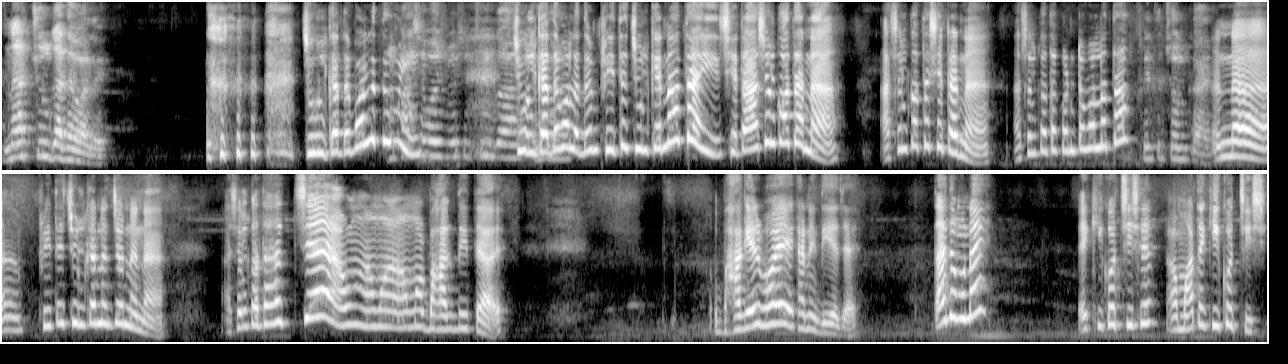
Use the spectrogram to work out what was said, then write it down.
না চুলকাতে বলে। চুলকাতে বলে তুমি? চুলকাতে বলে তুমি ফ্রিতে চুলকে নাও তাই? সেটা আসল কথা না। আসল কথা সেটা না। আসল কথা কোনটা বলো তো? না ফ্রিতে চুলকানোর জন্য না। আসল কথা হচ্ছে আম- আমার আমার ভাগ দিতে হয়। ভাগের ভয়ে এখানে দিয়ে যায়। তাই তো মনে হয়? এ কী করছিস রে? আমার মাথায় কী করছিস?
